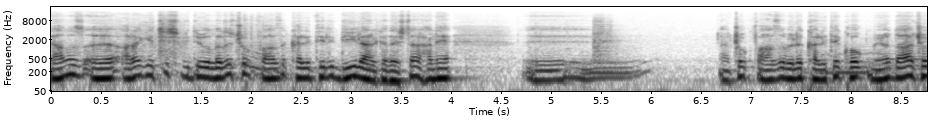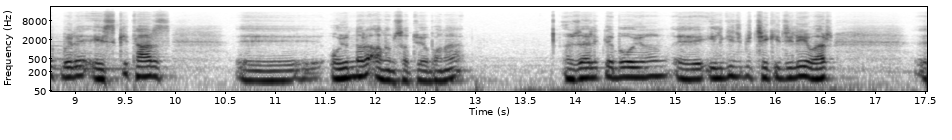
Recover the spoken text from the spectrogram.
Yalnız e, ara geçiş videoları çok fazla kaliteli değil arkadaşlar. Hani e, yani çok fazla böyle kalite kokmuyor. Daha çok böyle eski tarz e, oyunları anımsatıyor bana. Özellikle bu oyunun e, ilginç bir çekiciliği var. E,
